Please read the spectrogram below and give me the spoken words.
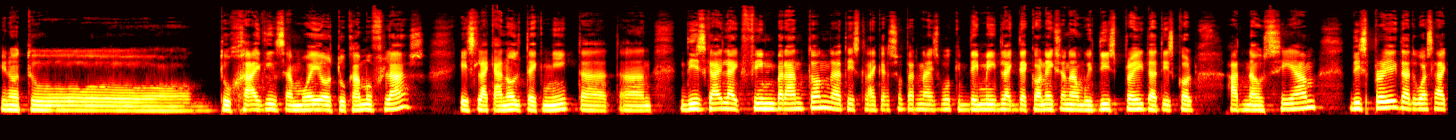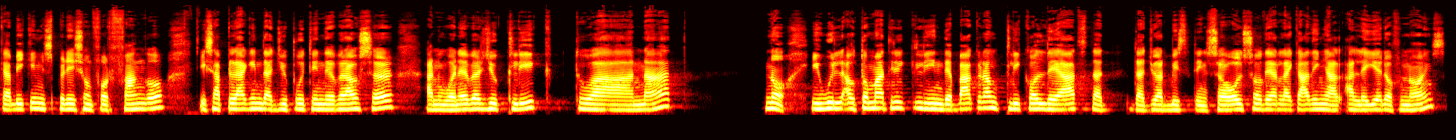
you know, to to hide in some way or to camouflage. It's like an old technique that and this guy like Finn Brunton, that is like a super nice book. They made like the connection and with this project that is called Ad Nauseam. This project that was like a big inspiration for Fango is a plugin that you put in the browser, and whenever you click to an ad, no, it will automatically in the background click all the ads that, that you are visiting. So also they're like adding a, a, layer of noise.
